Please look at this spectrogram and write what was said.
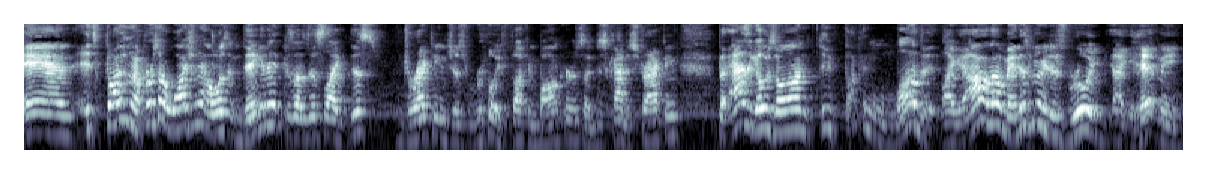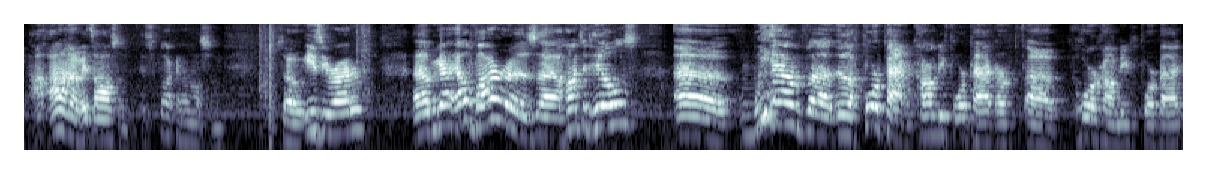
And it's funny when I first started watching it, I wasn't digging it because I was just like, this directing is just really fucking bonkers and just kind of distracting. But as it goes on, dude, fucking love it. Like I don't know, man, this movie just really like hit me. I, I don't know, it's awesome. It's fucking awesome. So Easy Rider. Uh, we got Elvira's uh, Haunted Hills. Uh, we have uh, there's a four pack, a comedy four pack or uh, horror comedy four pack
